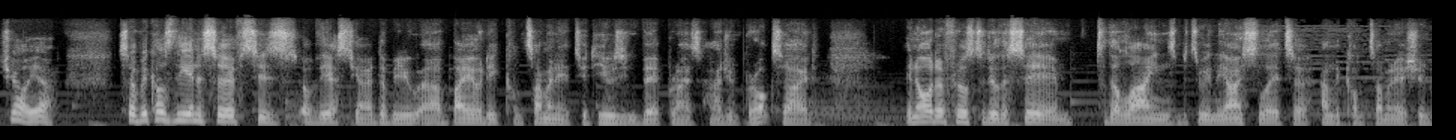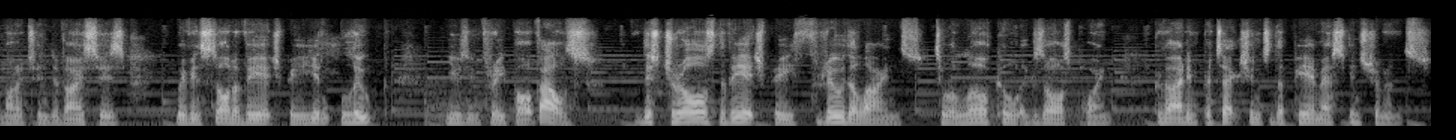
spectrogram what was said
Sure, yeah. So because the inner surfaces of the STIW are biodecontaminated using vaporized hydrogen peroxide, in order for us to do the same to the lines between the isolator and the contamination monitoring devices, we've installed a VHP loop using three port valves. This draws the VHP through the lines to a local exhaust point, providing protection to the PMS instruments.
